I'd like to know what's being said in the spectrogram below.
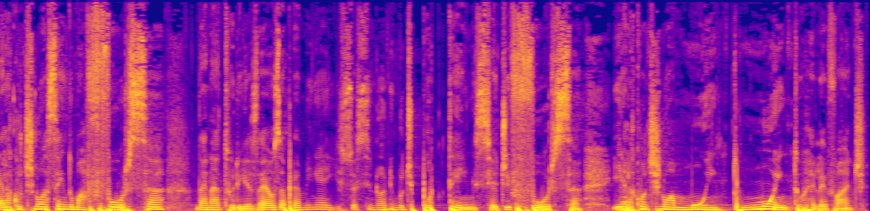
ela continua sendo uma força da natureza. A Elsa para mim é isso, é sinônimo de potência, de força, e ela continua muito, muito relevante.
